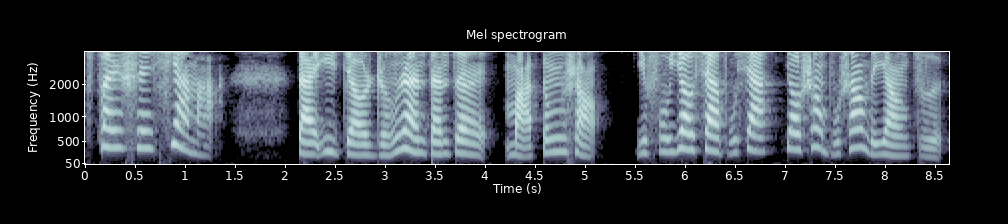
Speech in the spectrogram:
翻身下马，但一脚仍然蹬在马蹬上，一副要下不下、要上不上的样子。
